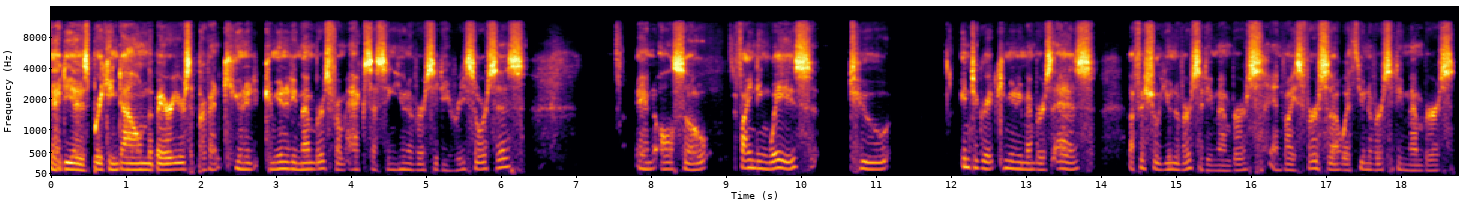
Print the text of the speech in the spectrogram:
The idea is breaking down the barriers that prevent community members from accessing university resources and also finding ways to integrate community members as official university members and vice versa with university members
